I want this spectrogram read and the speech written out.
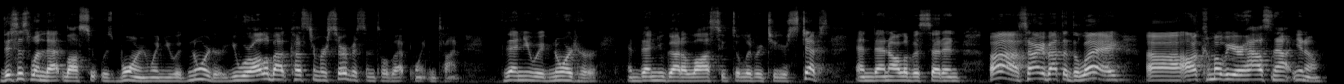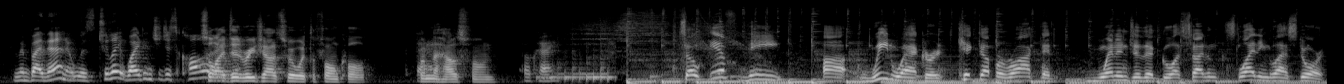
This is when that lawsuit was born, when you ignored her. You were all about customer service until that point in time. Then you ignored her, and then you got a lawsuit delivered to your steps. And then all of a sudden, ah, sorry about the delay. Uh, I'll come over your house now. You know, I mean, by then it was too late. Why didn't you just call So her? I did reach out to her with the phone call from the house phone. Okay. So if the uh, weed whacker kicked up a rock that went into the gla- sliding, sliding glass door,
